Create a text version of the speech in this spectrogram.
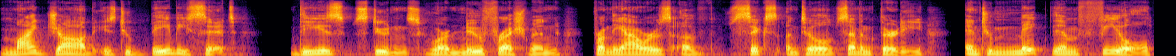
My job is to babysit these students who are new freshmen from the hours of 6 until 7:30 and to make them feel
